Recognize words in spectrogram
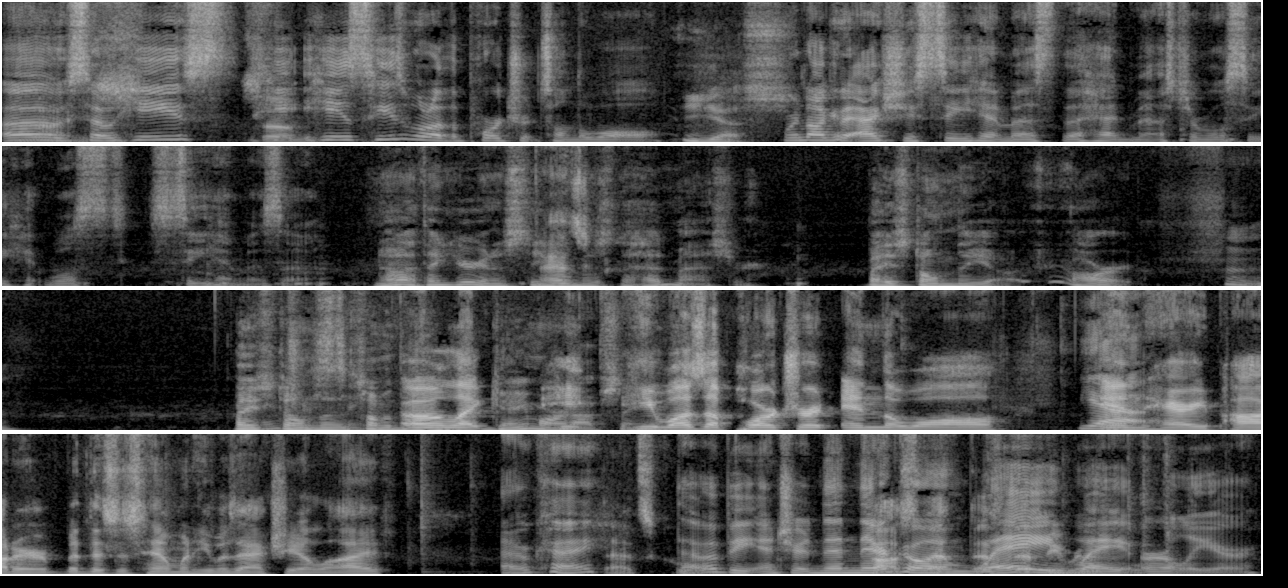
Oh, so he's So- he, he's he's one of the portraits on the wall. Yes. We're not going to actually see him as the headmaster. We'll see hi- we'll see him as a No, I think you're going to see That's- him as the headmaster, based on the art. Based on the, some of the Oh, like game art he, I've seen. he was a portrait in the wall yeah. in Harry Potter, but this is him when he was actually alive. okay. That's cool. That would be interesting. Then they're Toss going that- way really way cool. earlier.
